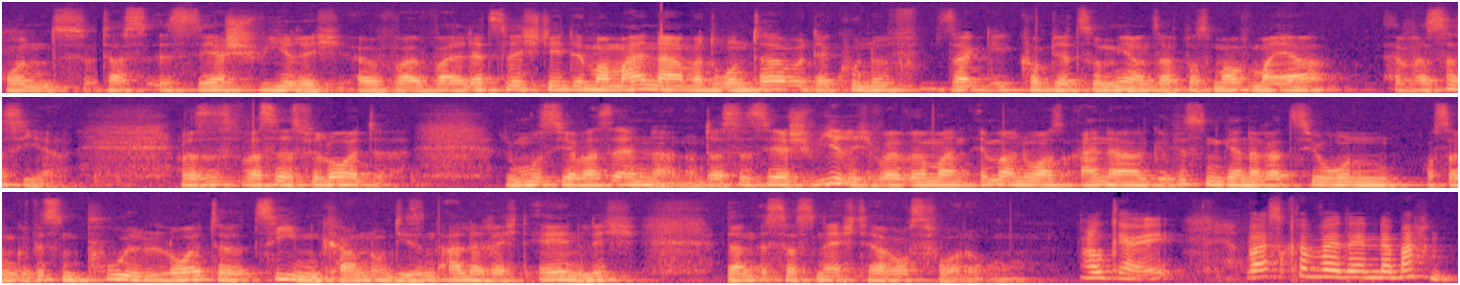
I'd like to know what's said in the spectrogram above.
Und das ist sehr schwierig, äh, weil, weil letztlich steht immer mein Name drunter. Der Kunde sagt, kommt ja zu mir und sagt, pass mal auf, Meier, äh, was ist das hier? Was ist, was ist das für Leute? Du musst ja was ändern. Und das ist sehr schwierig, weil wenn man immer nur aus einer gewissen Generation, aus einem gewissen Pool Leute ziehen kann und die sind alle recht ähnlich, dann ist das eine echte Herausforderung. Okay. Was können wir denn da machen?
